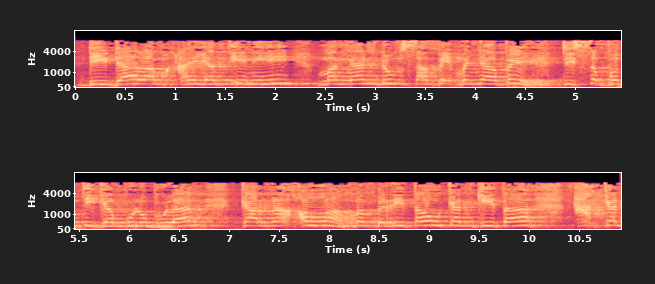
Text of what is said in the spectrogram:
Di dalam ayat ini mengandung sampai menyapi disebut 30 bulan karena Allah memberitahukan kita akan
